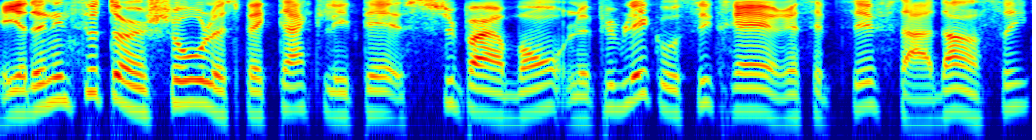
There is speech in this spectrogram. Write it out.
Et il a donné tout un show. Le spectacle était super bon. Le public aussi très réceptif. Ça a dansé.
